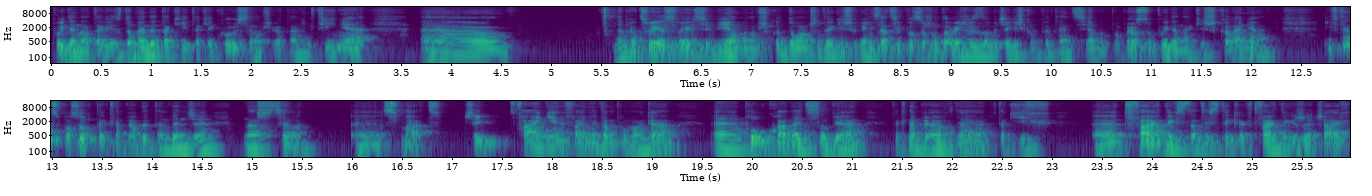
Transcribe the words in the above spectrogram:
pójdę na takie, zdobędę takie, takie kursy, na przykład na LinkedInie, e, dopracuję swoje CV, albo na przykład dołączę do jakiejś organizacji pozarządowej, żeby zdobyć jakieś kompetencje, albo po prostu pójdę na jakieś szkolenia i w ten sposób tak naprawdę ten będzie nasz cel smart. Czyli fajnie, fajnie Wam pomaga e, poukładać sobie tak naprawdę w takich e, twardych statystykach, twardych rzeczach,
